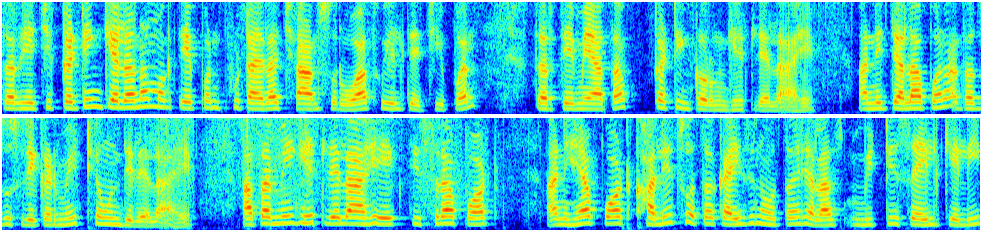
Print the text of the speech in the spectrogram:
तर ह्याची कटिंग केलं ना मग ते पण फुटायला छान सुरुवात होईल त्याची पण. तर ते मी आता कटिंग करून घेतलेलं आहे. आणि त्याला पण आता दुसरीकडे मी ठेवून दिलेलं आहे. आता मी घेतलेला आहे एक तिसरा पॉट आणि ह्या पॉट खालीच होतं काहीच नव्हतं. ह्याला मिट्टी सैल केली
